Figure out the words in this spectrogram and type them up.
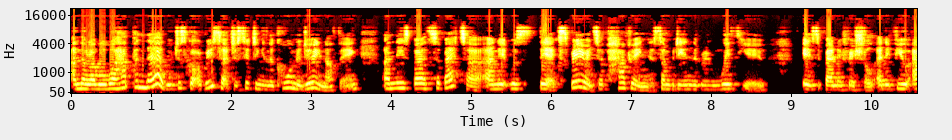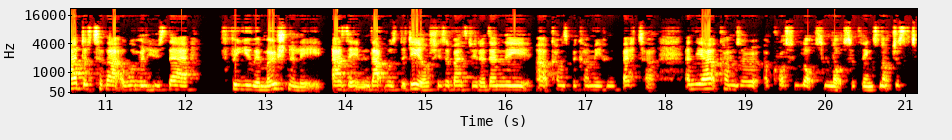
And they're like, well, what happened there? We've just got a researcher sitting in the corner doing nothing, and these births are better. And it was the experience of having somebody in the room with you is beneficial. And if you add to that a woman who's there for you emotionally, as in that was the deal, she's a birth doula, then the outcomes become even better. And the outcomes are across lots and lots of things, not just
